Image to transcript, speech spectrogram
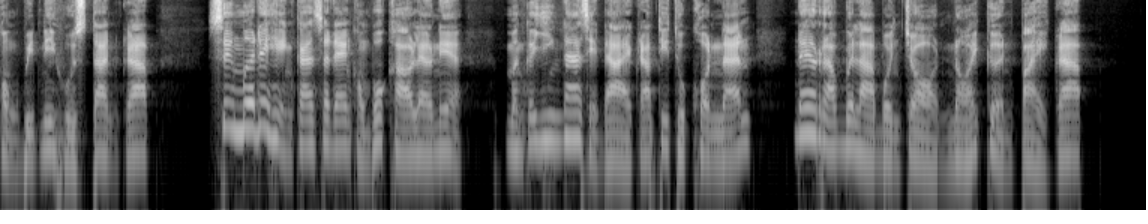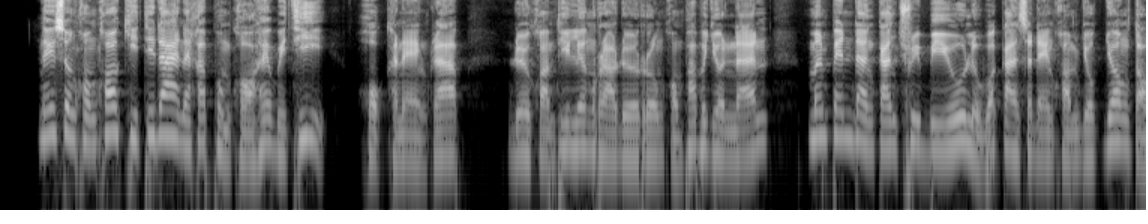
ของวิทนีย์ฮูสตันครับ ซึ่งเมื่อได้เห็นการแสดงของพวกเขาแล้วเนี่ย มันก็ยิ่งน่าเสียดายครับที่ทุกคนนั้นได้รับเวลาบนจอน้อยเกินไปครับ ในส่วนของข้อคิดที่ได้นะครับ ผมขอให้ไว้ที่ 6 คะแนนครับ ด้วยความที่เรื่องราวโดยรวมของภาพยนตร์นั้น มันเป็นดังการทริบิวหรือว่าการแสดงความยกย่องต่อ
